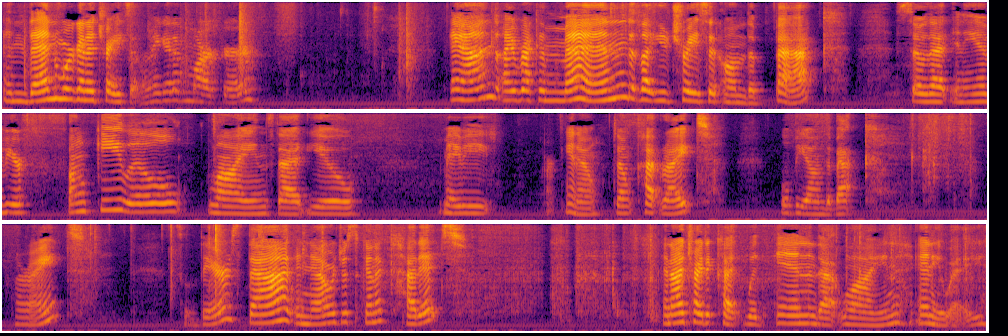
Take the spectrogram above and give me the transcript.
And then we're going to trace it. Let me get a marker. And I recommend that you trace it on the back so that any of your funky little lines that you maybe, you know, don't cut right will be on the back. All right. So there's that. And now we're just going to cut it. And I try to cut within that line anyway.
